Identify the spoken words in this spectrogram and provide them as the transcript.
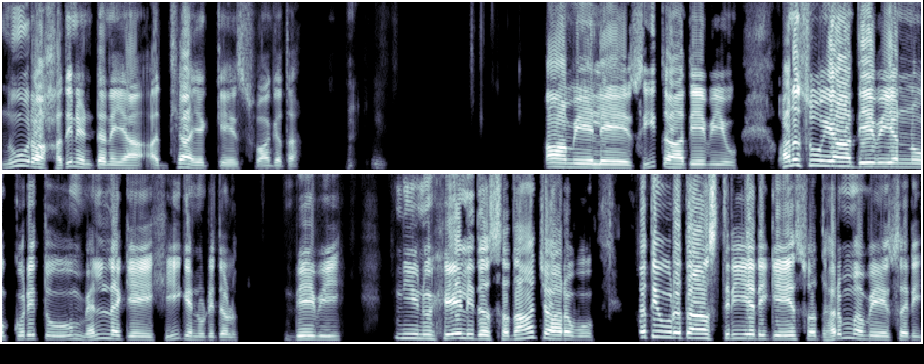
ನೂರ ಹದಿನೆಂಟನೆಯ ಅಧ್ಯಾಯಕ್ಕೆ ಸ್ವಾಗತ. ಆಮೇಲೆ ಸೀತಾದೇವಿಯು ಅನಸೂಯ ದೇವಿಯನ್ನು ಕುರಿತು ಮೆಲ್ಲಗೆ ಹೀಗೆ ನುಡಿದಳು, ದೇವಿ, ನೀನು ಹೇಳಿದ ಸದಾಚಾರವು ಪತಿವ್ರತ ಸ್ತ್ರೀಯರಿಗೆ ಸ್ವಧರ್ಮವೇ ಸರಿ.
